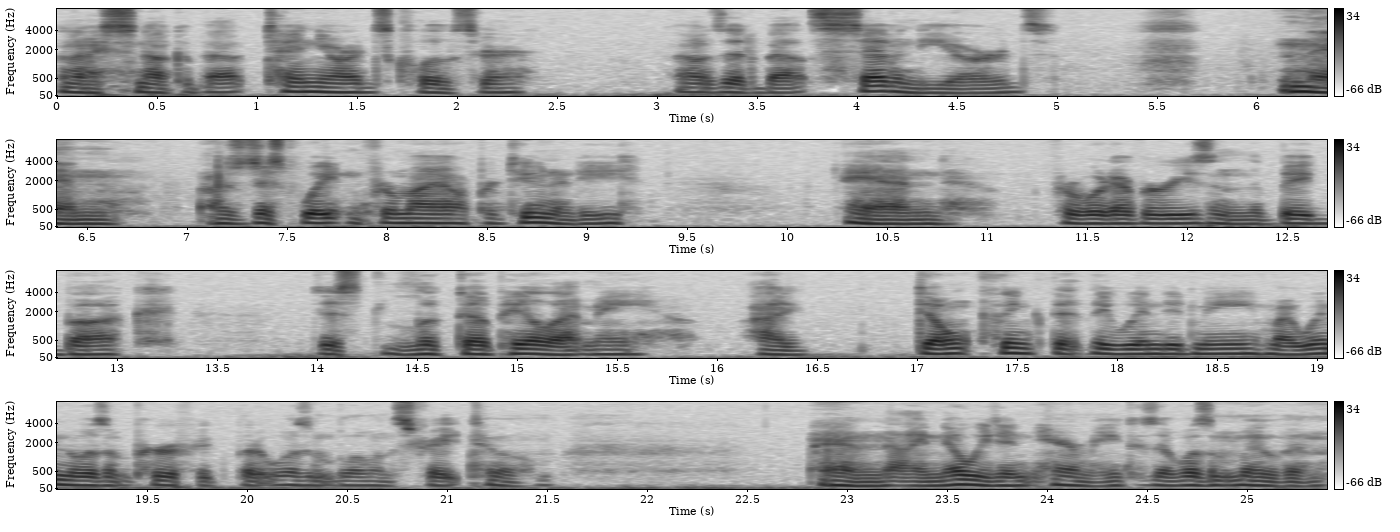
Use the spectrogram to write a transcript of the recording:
And I snuck about 10 yards closer. I was at about 70 yards. And then I was just waiting for my opportunity. And for whatever reason, the big buck just looked uphill at me. I don't think that they winded me. My wind wasn't perfect, but it wasn't blowing straight to him. And I know he didn't hear me because I wasn't moving.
